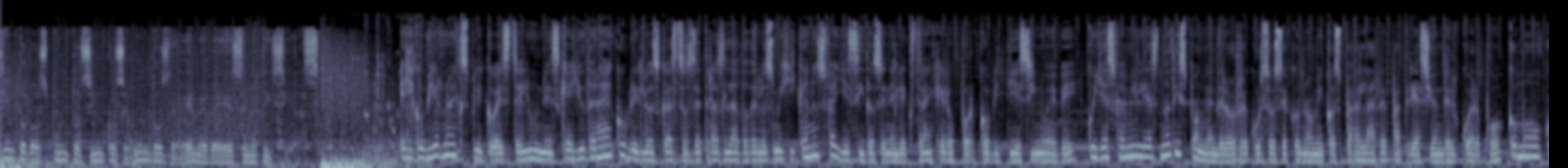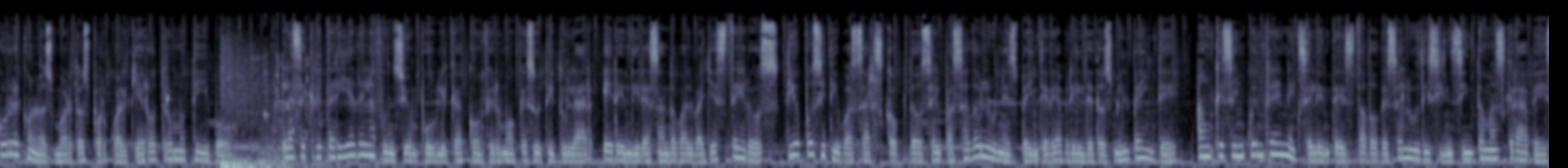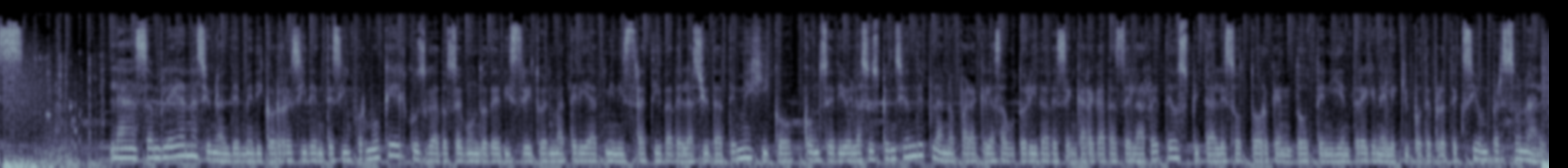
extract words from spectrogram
102.5 segundos de MBS Noticias. El gobierno explicó este lunes que ayudará a cubrir los gastos de traslado de los mexicanos fallecidos en el extranjero por COVID-19, cuyas familias no dispongan de los recursos económicos para la repatriación del cuerpo, como ocurre con los muertos por cualquier otro motivo. La Secretaría de la Función Pública confirmó que su titular, Erendira Sandoval Ballesteros, dio positivo a SARS-CoV-2 el pasado lunes 20 de abril de 2020, aunque se encuentra en excelente estado de salud y sin síntomas graves. La Asamblea Nacional de Médicos Residentes informó que el Juzgado Segundo de Distrito en materia administrativa de la Ciudad de México concedió la suspensión de plano para que las autoridades encargadas de la red de hospitales otorguen, doten y entreguen el equipo de protección personal.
